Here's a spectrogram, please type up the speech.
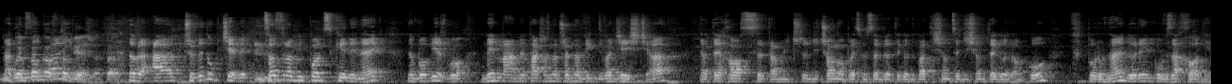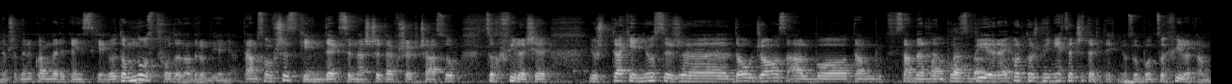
na Głęboko w to wierzę, tak. Dobra, a czy według Ciebie, co zrobi polski rynek? No bo wiesz, bo my mamy, patrząc na przykład na WIG20, na te hossy tam licz- liczono powiedzmy sobie od tego 2010 roku, w porównaniu do rynków zachodnich, na przykład rynku amerykańskiego, to mnóstwo do nadrobienia. Tam są wszystkie indeksy na szczytach wszechczasów, co chwilę się, już takie newsy, że Dow Jones albo tam Standard No, Poor's tak, bije tak. rekord, to już nie chcę czytać tych newsów, bo co chwilę tam,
